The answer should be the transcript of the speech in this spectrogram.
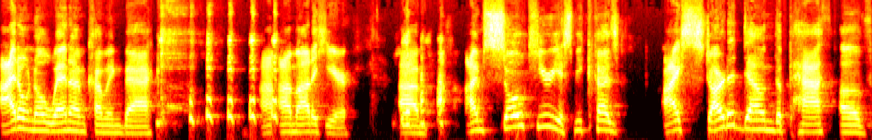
I don't know when I'm coming back. I, I'm out of here. Um, I'm so curious because I started down the path of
